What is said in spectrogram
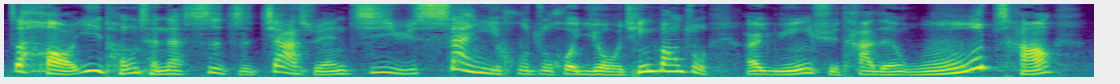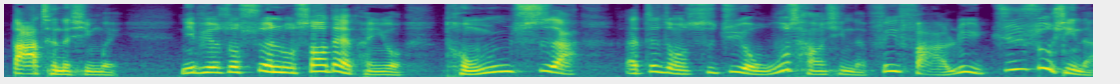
这好意同乘呢，是指驾驶员基于善意互助或友情帮助而允许他人无偿搭乘的行为。你比如说顺路捎带朋友、同事啊，呃，这种是具有无偿性的、非法律拘束性的、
